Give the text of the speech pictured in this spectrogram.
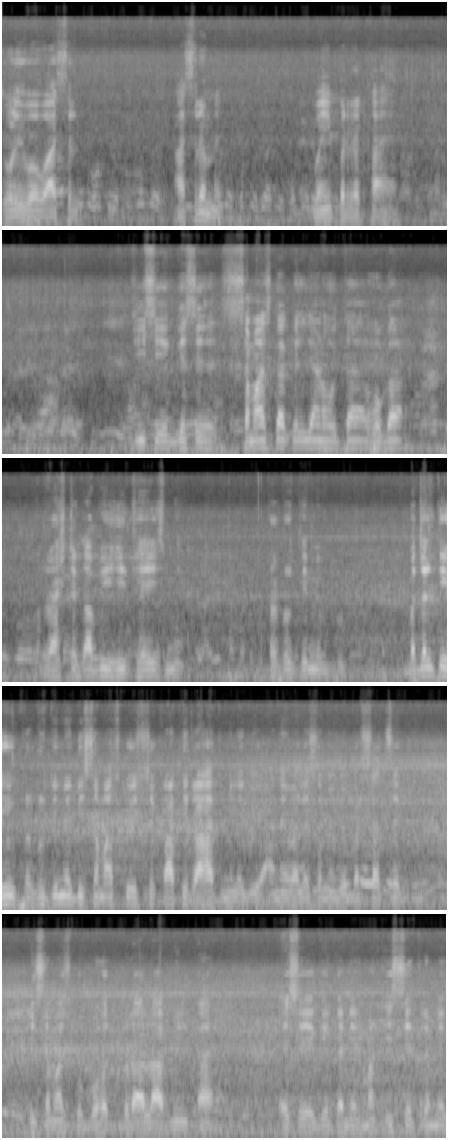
ધोड़ी वो आश्रम आश्रम है वहीं पर जिस यज्ञ से समाज का कल्याण होता है होगा, राष्ट्र का भी हित है इसमें। प्रकृति में बदलती हुई प्रकृति में भी समाज को इससे काफ़ी राहत मिलेगी। आने वाले समय में बरसात से भी समाज को बहुत बड़ा लाभ मिलता है। ऐसे यज्ञ का निर्माण इस क्षेत्र में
